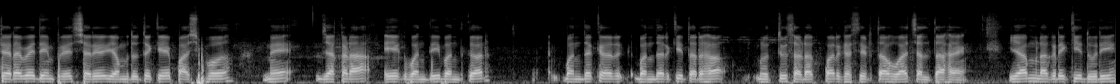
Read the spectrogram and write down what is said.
तेरहवें दिन प्रेस शरीर यमदूत के पाशुप में जकड़ा एक बंदी बंद कर बंद कर बंदर की तरह मृत्यु सड़क पर घसीटता हुआ चलता है। यम नगरी की दूरी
